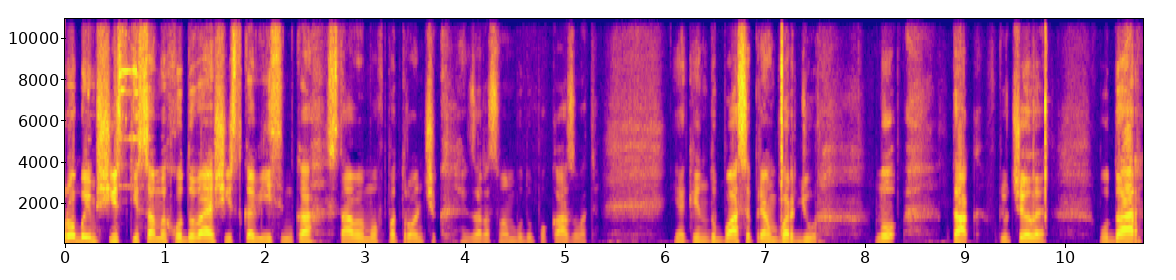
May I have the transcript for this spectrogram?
Пробуємо шістки, саме ходове, шістка, вісімка. Ставимо в патрончик. І зараз вам буду показувати, як він дубаси, прям бордюр. Ну, так, включили удар.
